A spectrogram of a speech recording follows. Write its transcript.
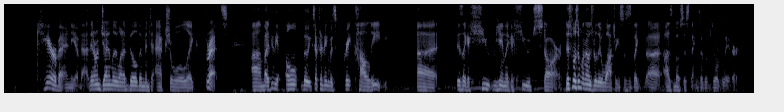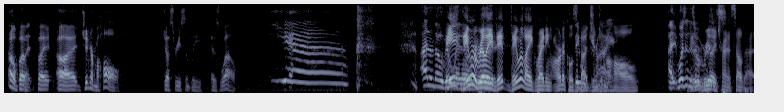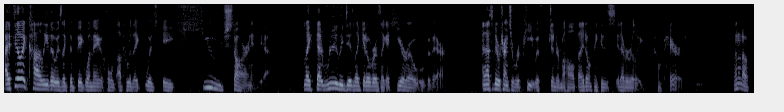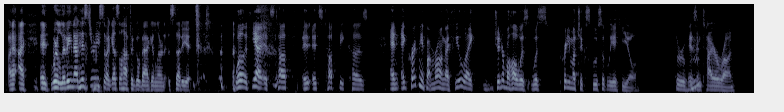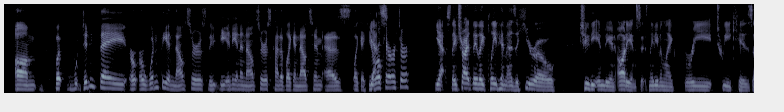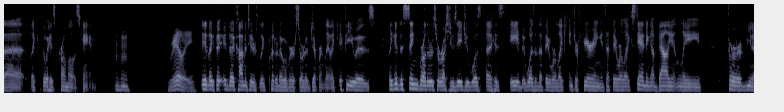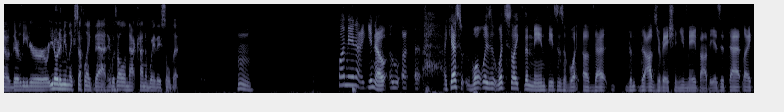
care about any of that. They don't genuinely want to build them into actual like threats. Um, but I think the o- the exception I think was Great Khali Uh, is like a huge became like a huge star. This wasn't when I was really watching. So this is like uh, osmosis things I've absorbed later. Oh, but but, uh Jinder Mahal just recently as well. Yeah, I don't know. If it They went they were really they they were like writing articles They about Jinder. Mahal. I, it wasn't They as were over really as- trying to sell that. I feel like Khali though is like the big one they hold up, who like was a huge star in India, like that really did like get over as like a hero over there, and that's what they were trying to repeat with Jinder Mahal. But I don't think his it ever really compared. I don't know. I, I it, we're living that history, so I guess I'll have to go back and learn study it. well, it, yeah, it's tough. It, it's tough because, and and correct me if I'm wrong. I feel like Jinder Mahal was was pretty much exclusively a heel through his Mhm. entire run. Um, but w- didn't they, or, or wouldn't the announcers, the the Indian announcers, kind of like announce him as like a hero Yes. character? yes, they tried. They like played him as a hero to the Indian audiences, and they'd even like retweak his uh like the way his promos came. Mm-hmm. really? they like the the commentators would, like put it over sort of differently. Like if he was like if the Singh brothers were rushing to his aid, it was uh, his aid. It wasn't that they were like interfering; it's that they were like standing up valiantly for you know their leader, or you know what I mean, like stuff like that. It Mhm. was all in that kind of way they sold it. Hmm. Well, I mean, you know, uh, uh, I guess what was what's like the main thesis of what of that the the observation you made, Bobby? Is it that like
